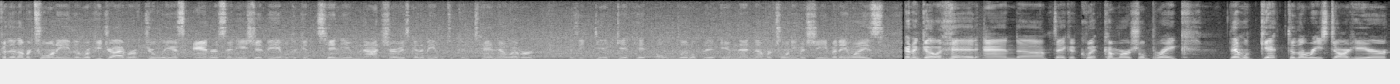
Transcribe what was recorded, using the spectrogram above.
for the number 20, the rookie driver of Julius Anderson. He should be able to continue. Not sure he's going to be able to contend, however, as he did get hit a little bit in that number 20 machine. But anyways, we're going to go ahead and uh, take a quick commercial break. Then we'll get to the restart here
